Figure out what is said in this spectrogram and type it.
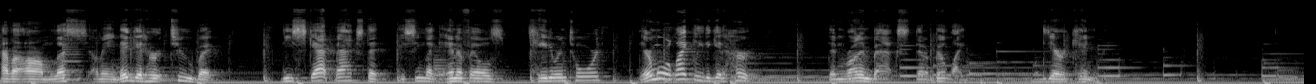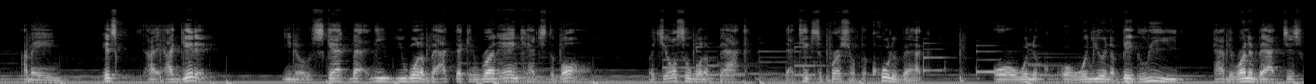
have a um less. I mean, they get hurt too, but these scat backs that it seem like the NFL's catering toward, they're more likely to get hurt than running backs that are built like Derrick Henry. I mean, it's I, I get it. You know, scat back. You, you want a back that can run and catch the ball, but you also want a back that takes the pressure off the quarterback, or when the, or when you're in a big lead, have the running back just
